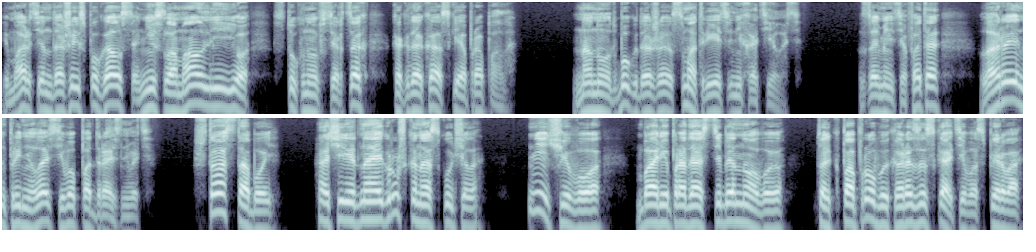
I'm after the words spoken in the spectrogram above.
и Мартин даже испугался, не сломал ли ее, стукнув в сердцах, когда Каския пропала. На ноутбук даже смотреть не хотелось. Заметив это, Лоррейн принялась его подразнивать. «Что с тобой? Очередная игрушка наскучила?» «Ничего, Барри продаст тебе новую. Только попробуй-ка разыскать его сперва».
